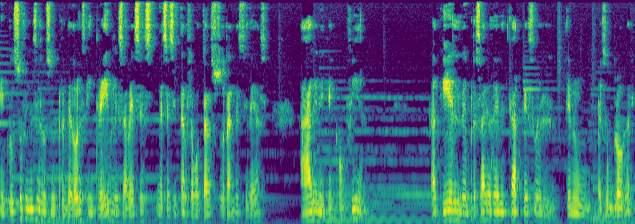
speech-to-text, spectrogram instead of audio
Incluso fíjense, los emprendedores increíbles a veces necesitan rebotar sus grandes ideas a alguien en quien confían. Aquí el empresario David Kapp, que es, un blogger,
